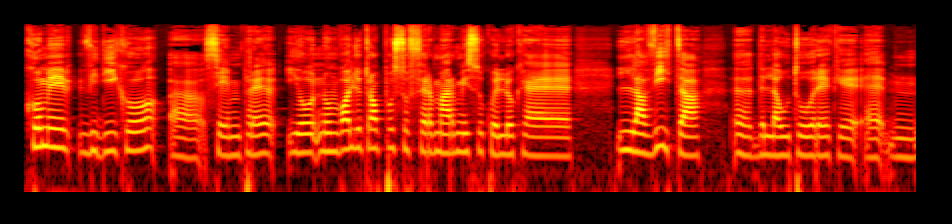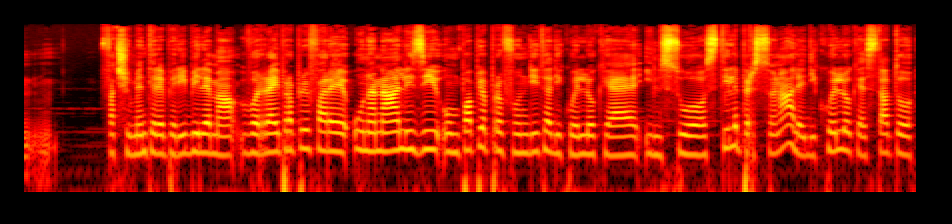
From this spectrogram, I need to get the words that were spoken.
Come vi dico eh, sempre, io non voglio troppo soffermarmi su quello che è la vita eh, dell'autore, che è mh, facilmente reperibile, ma vorrei proprio fare un'analisi un po' più approfondita di quello che è il suo stile personale, di quello che è stato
